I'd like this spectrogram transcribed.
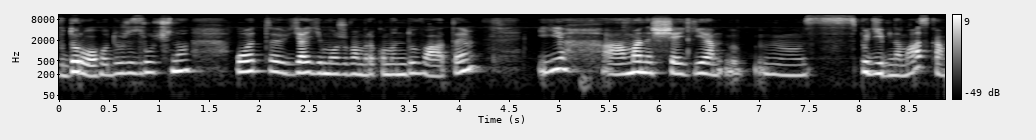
в дорогу дуже зручно. От, я її можу вам рекомендувати. І в мене ще є подібна маска,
